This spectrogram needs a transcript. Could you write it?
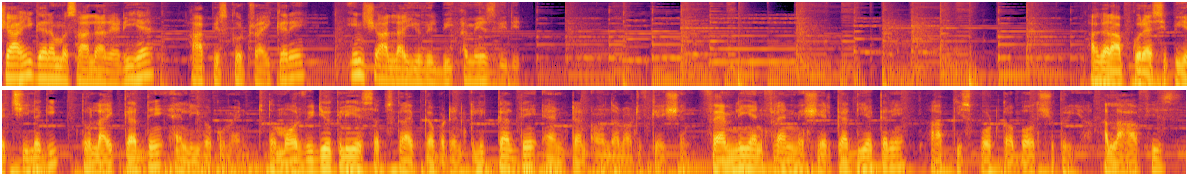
शाही गरम मसाला रेडी है। आप इसको ट्राई करें। And you will be amaze with it अगर आपको रेसिपी अच्छी लगी तो लाइक कर दें एंड लीव अ कमेंट तो मोर वीडियो के लिए सब्सक्राइब का बटन क्लिक कर दें and turn on the notification family and friend में शेयर कर दिया करें। आपकी सपोर्ट का बहुत शुक्रिया। अल्लाह हाफिज़।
